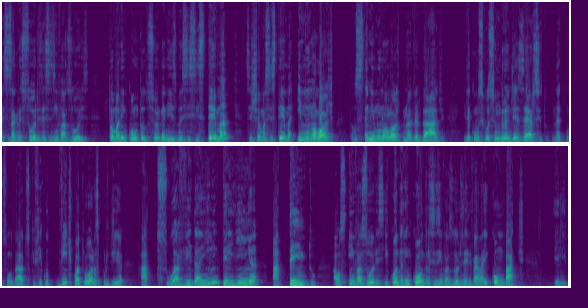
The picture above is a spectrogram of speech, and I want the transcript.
esses agressores, esses invasores, tomarem conta do seu organismo. Esse sistema se chama sistema imunológico. Então, o sistema imunológico, na verdade, ele é como se fosse um grande exército, né, com soldados que ficam 24 horas por dia, a sua vida inteirinha, atento aos invasores. E quando ele encontra esses invasores, ele vai lá e combate. Ele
